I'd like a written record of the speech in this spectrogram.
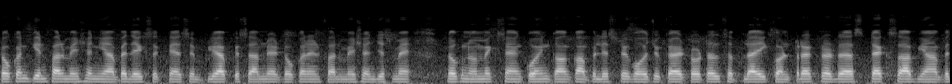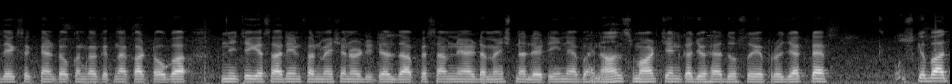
टोकन की इन्फॉर्मेशन यहाँ पे देख सकते हैं। सिंपली आपके सामने टोकन इन्फॉर्मेशन जिसमें टोकनोमिक्स हैं कोइन कहाँ कहाँ पर लिस्टेड हो चुका है total supply contract address tax आप यहाँ पर देख सकते हैं। टोकन का कितना कट होगा, नीचे ये सारी इन्फॉर्मेशन और डिटेल्स आपके सामने है। डायमेंशनल एटीन है बाइनास स्मार्ट चेन का जो है, दोस्तों ये प्रोजेक्ट है। उसके बाद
